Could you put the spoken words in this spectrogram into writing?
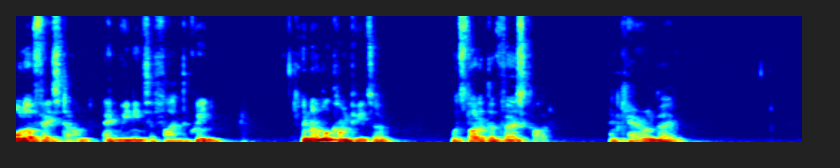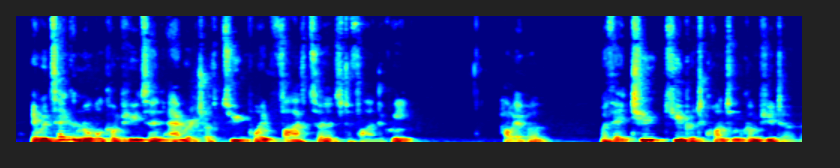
All are face down, and we need to find the queen. A normal computer would start at the first card and carry on going. It would take a normal computer an average of 2.5 turns to find the queen. However, with a 2 qubit quantum computer,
